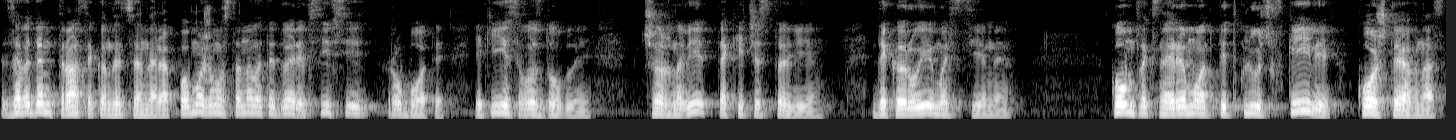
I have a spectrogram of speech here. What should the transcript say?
заведемо траси кондиціонера, поможемо встановити двері, всі-всі роботи, які є в оздобленні, чорнові, так і чистові. Декоруємо стіни. Комплексний ремонт під ключ в Києві коштує в нас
